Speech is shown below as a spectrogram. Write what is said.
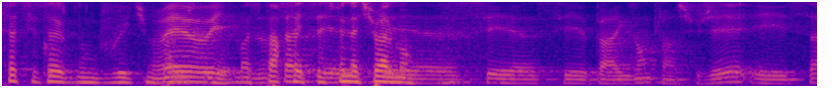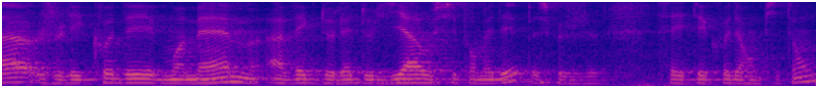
Ça, c'est ça dont je voulais que tu me parles. Bah, c'est parfait, ça, se fait naturellement. Euh, euh, c'est par exemple un sujet, et ça, je l'ai codé moi-même avec de l'aide de l'IA aussi pour m'aider, parce que je, ça a été codé en Python.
